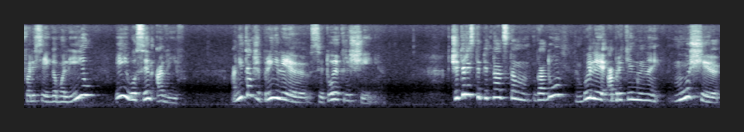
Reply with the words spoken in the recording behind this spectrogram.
фарисей Гамалиил и его сын Авив. Они также приняли святое крещение. В 415 году были обретены мощи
